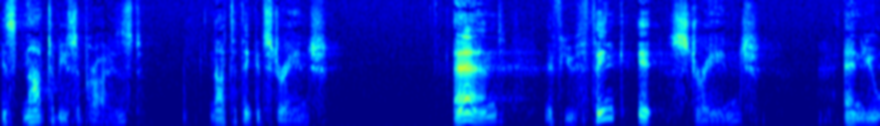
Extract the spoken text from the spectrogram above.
is not to be surprised, not to think it's strange. And if you think it strange and you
